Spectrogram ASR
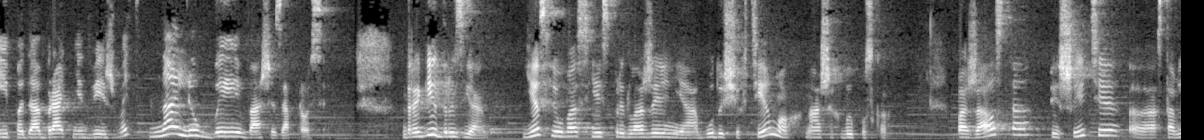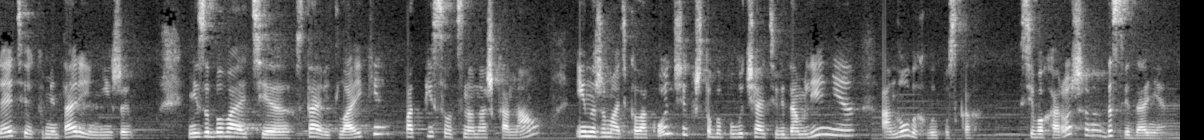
и подобрать недвижимость на любые ваши запросы. Дорогие друзья, если у вас есть предложения о будущих темах наших выпусках, пожалуйста, пишите, э, оставляйте комментарии ниже. Не забывайте ставить лайки, подписываться на наш канал и нажимать колокольчик, чтобы получать уведомления о новых выпусках. Всего хорошего, до свидания!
